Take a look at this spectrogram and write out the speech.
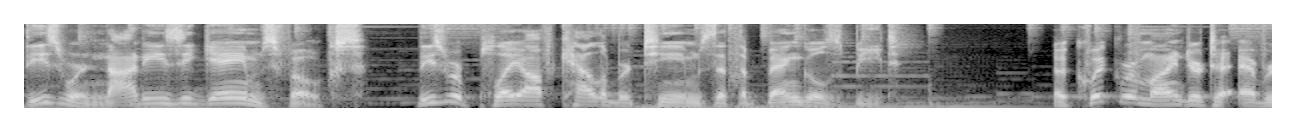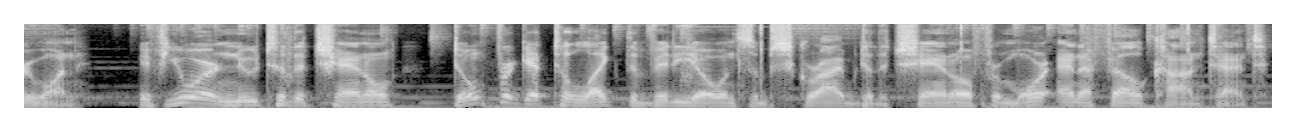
These were not easy games, folks. These were playoff caliber teams that the Bengals beat. A quick reminder to everyone, if you are new to the channel, don't forget to like the video and subscribe to the channel for more NFL content.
